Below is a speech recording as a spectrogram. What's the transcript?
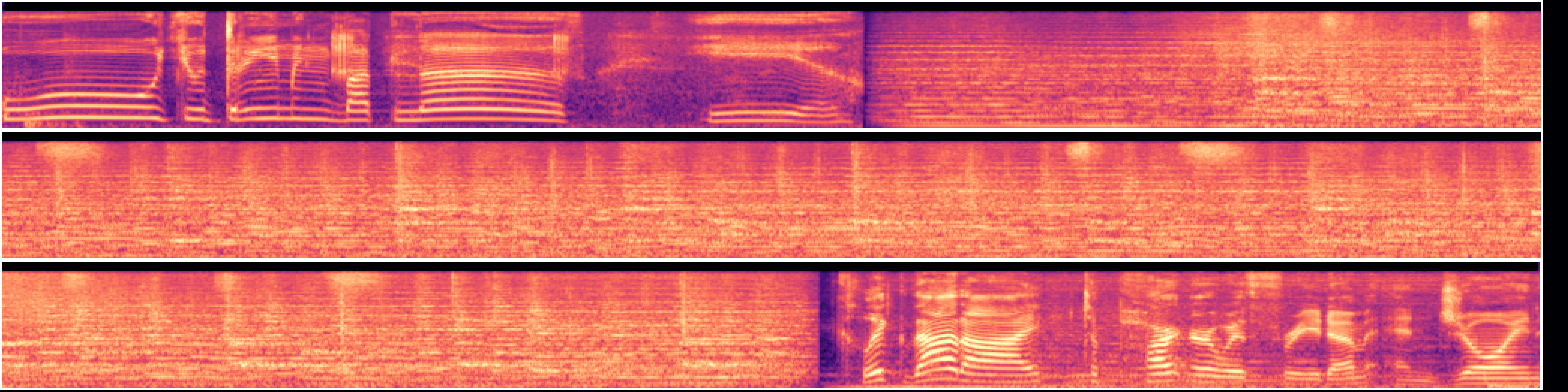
Ooh, you dreaming about love. Yeah. Click that eye to partner with Freedom and join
